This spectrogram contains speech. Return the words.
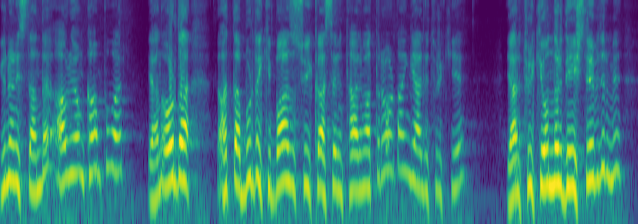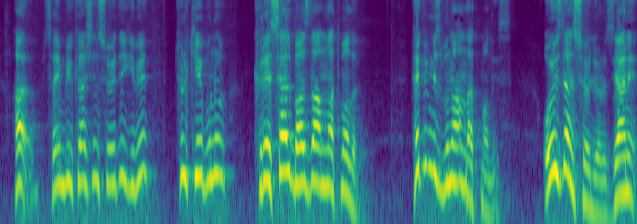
Yunanistan'da Avrion kampı var. Yani orada hatta buradaki bazı suikastlerin talimatları oradan geldi Türkiye. Yani Türkiye onları değiştirebilir mi? Ha Sayın Büyükelçinin söylediği gibi Türkiye bunu küresel bazda anlatmalı. Hepimiz bunu anlatmalıyız. O yüzden söylüyoruz. Yani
